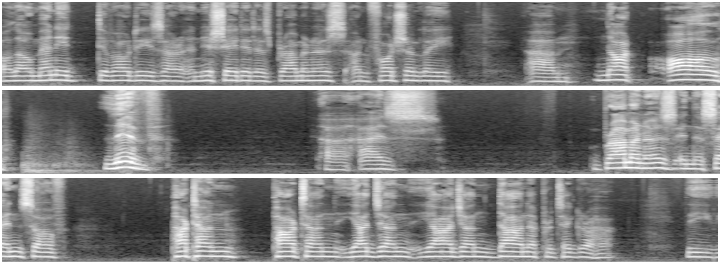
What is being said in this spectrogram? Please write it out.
Although many devotees are initiated as brahmanas, unfortunately, um, not all live uh, as brahmanas in the sense of patan, partan, yajan, yajan, dana, pratigraha, the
